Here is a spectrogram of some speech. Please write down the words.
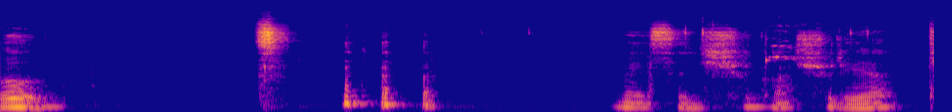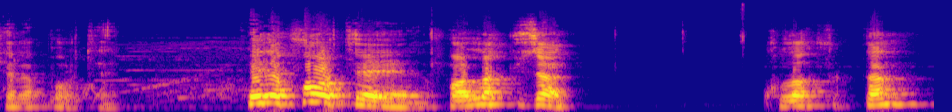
Hı. Neyse şuradan şuraya. Teleporte. Teleporte. Parlak güzel. Kulaklıktan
